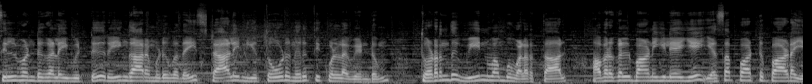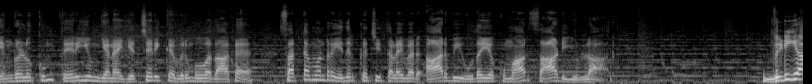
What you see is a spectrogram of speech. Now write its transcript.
சில்வண்டுகளை விட்டு ரீங்காரமிடுவதை ஸ்டாலின் இத்தோடு நிறுத்திக் கொள்ள வேண்டும். தொடர்ந்து வீண் வம்பு வளர்த்தால் அவர்கள் பாணியிலேயே எசப்பாட்டு பாட எங்களுக்கும் தெரியும் என எச்சரிக்க விரும்புவதாக சட்டமன்ற எதிர்க்கட்சி தலைவர் ஆர் பி உதயகுமார் சாடியுள்ளார். விடியா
